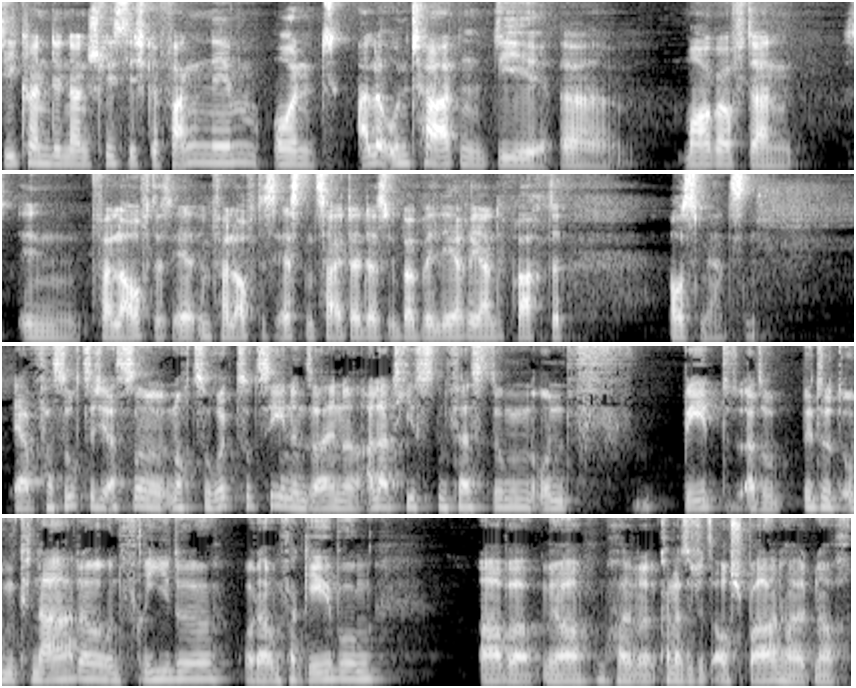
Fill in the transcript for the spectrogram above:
die können den dann schließlich gefangen nehmen und alle Untaten, die äh, Morgoth dann in Verlauf des, im Verlauf des ersten Zeitalters über Beleriand brachte, ausmerzen. Er versucht sich erst so noch zurückzuziehen in seine allertiefsten Festungen und bet, also bittet um Gnade und Friede oder um Vergebung. Aber ja, kann er sich jetzt auch sparen, halt nach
